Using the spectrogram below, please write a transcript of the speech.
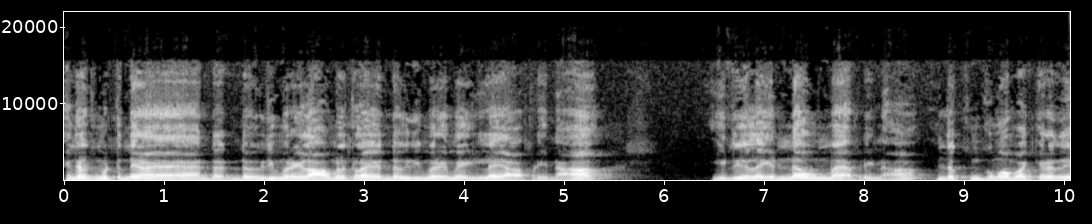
எங்களுக்கு மட்டும்தான் இந்த இந்த விதிமுறைகளாம் அவங்களுக்கெல்லாம் எந்த விதிமுறையுமே இல்லையா அப்படின்னா இதில் என்ன உண்மை அப்படின்னா இந்த குங்குமம் வைக்கிறது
